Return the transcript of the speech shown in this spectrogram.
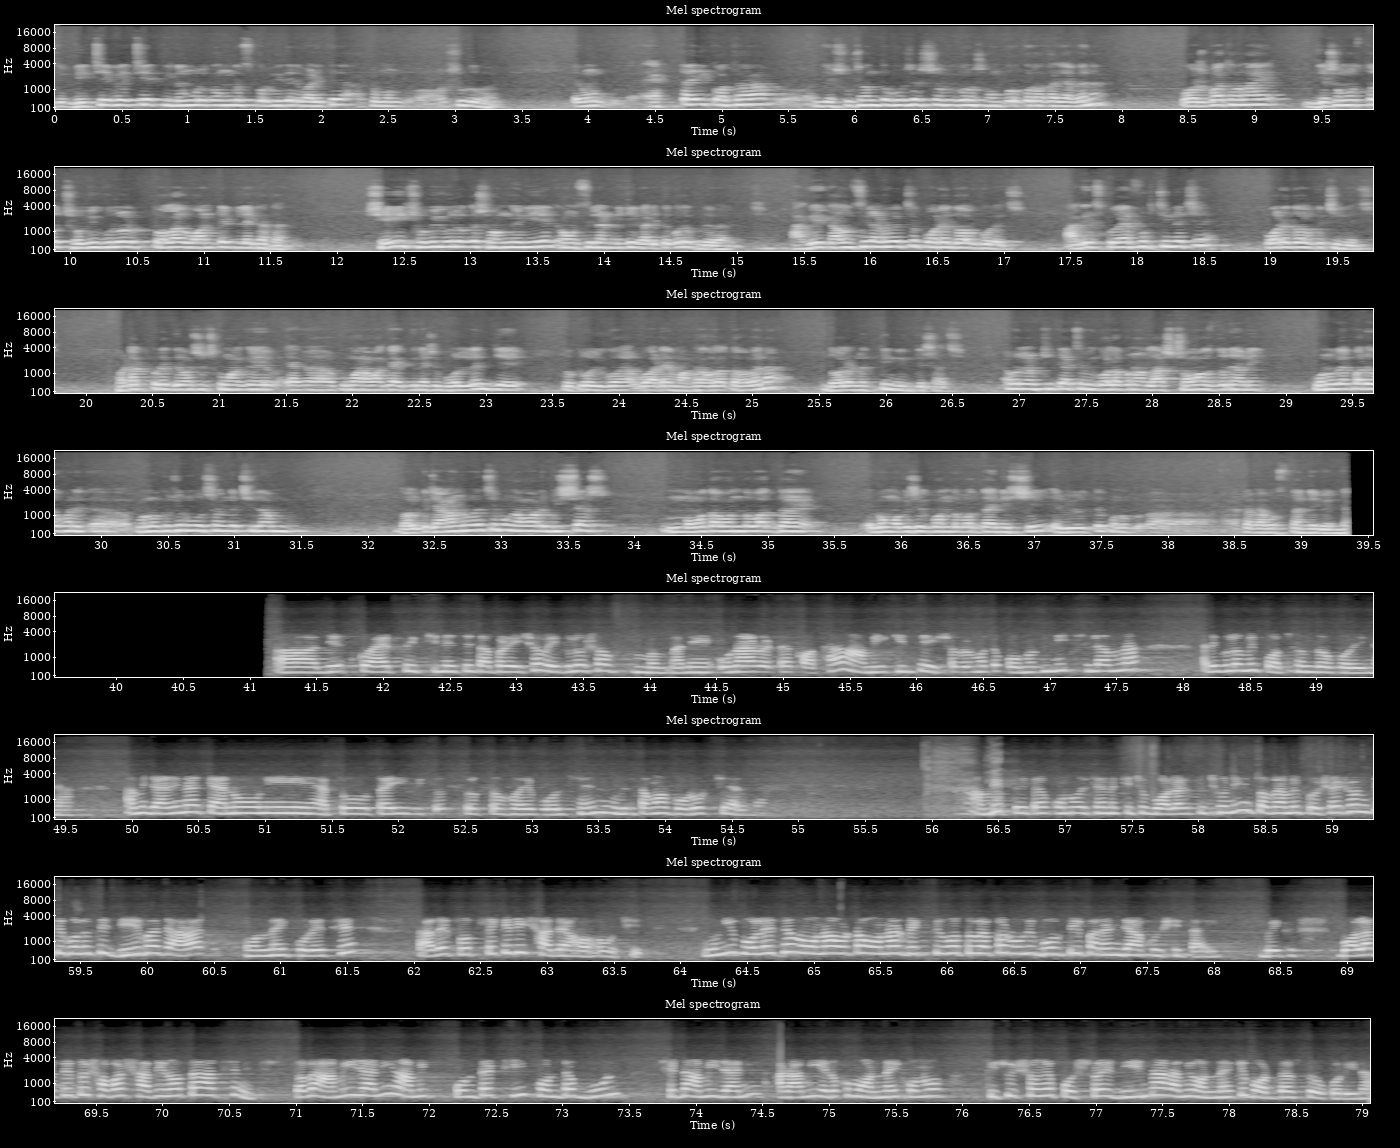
যে বেঁচে বেছে তৃণমূল কংগ্রেস কর্মীদের বাড়িতে আক্রমণ শুরু হয়। এবং একটাই কথা, যে সুশান্ত ঘোষের সঙ্গে কোনো সম্পর্ক রাখা যাবে না। কসবা থানায় যে সমস্ত ছবিগুলোর তলায় ওয়ান্টেড লেখা থাকে, সেই ছবিগুলোকে সঙ্গে নিয়ে কাউন্সিলর নিজে গাড়িতে করে ঘুরে বেড়াচ্ছে। আগে কাউন্সিলর হয়েছে, পরে দল করেছে। আগে স্কোয়ার ফুট চিনেছে, পরে দলকে চিনেছে। হঠাৎ করে দেবাশিস কুমারকে কুমার আমাকে একদিন এসে বললেন যে, তোকে ওই ওয়া- ওয়ার্ডের মাথা গলাতে হবে না দলনেত্রীর নির্দেশ আছে। আমি বললাম, ঠিক আছে, আমি গলাবো না। লাস্ট ছ মাস ধরে আমি কোনো ব্যাপারে ওখানে কোনো ওর সঙ্গে ছিলাম। দলকে জানানো হয়েছে এবং আমার বিশ্বাস মমতা বন্দ্যোপাধ্যায় এবং অভিষেক বন্দ্যোপাধ্যায় নিশ্চয়ই এর বিরুদ্ধে কোনো একটা ব্যবস্থা নেবেন। যে স্কোয়ার ফিট চিনেছে তারপরে এইসব, এগুলো সব মানে ওনার একটা কথা। আমি কিন্তু এইসবের মতো কোনোদিনই ছিলাম না, আর এগুলো আমি পছন্দ করি না। আমি জানি না কেন উনি এতটাই বিতস্ত হয়ে বলছেন। উনি তো আমার বড়োর চেয়ারম্যান আমার তো এটা কোনো এখানে কিছু বলার কিছু নেই। তবে আমি প্রশাসনকে বলেছি যে বা যারা অন্যায় করেছে তাদের প্রত্যেকেরই সাজা হওয়া উচিত। উনি বলেছেন ওনা ওটা ওনার ব্যক্তিগত ব্যাপার উনি বলতেই পারেন যা খুশি তাই। বলাতে তো সবার স্বাধীনতা আছে। তবে আমি জানি আমি কোনটা ঠিক কোনটা ভুল সেটা আমি জানি। আর আমি এরকম অন্যায় কোনো কিছুর সঙ্গে প্রশ্রয় দিই না আর আমি অন্যায়কে বরদাস্তও করি না।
